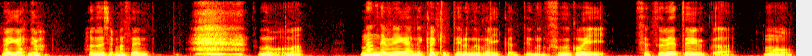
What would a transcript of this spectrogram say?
眼鏡は外しません」って言ってそのままなんで眼鏡かけてるのがいいかっていうのをすごい説明というかも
